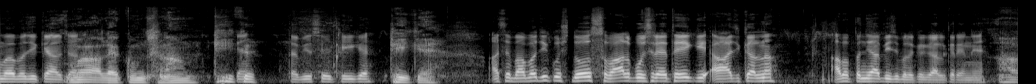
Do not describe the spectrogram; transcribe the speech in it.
बाबू जी क्या हाल चाल वालेकुम सलाम ठीक है तबीयत से ठीक है ठीक है अच्छा बाबा जी कुछ दोस्त सवाल पूछ रहे थे कि आजकल ना ਆਪਾਂ ਪੰਜਾਬੀ ਚ ਬਲਕਿ ਗੱਲ ਕਰਨੇ ਆ ਹਾਂ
